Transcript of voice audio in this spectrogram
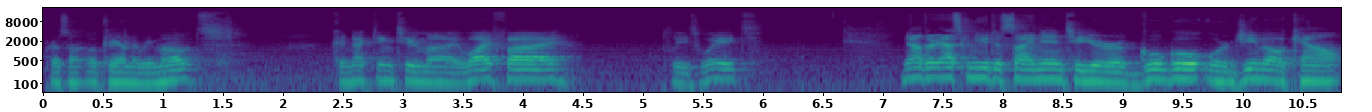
Press on OK on the remote. Connecting to my Wi-Fi. Please wait. Now they're asking you to sign in to your Google or Gmail account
